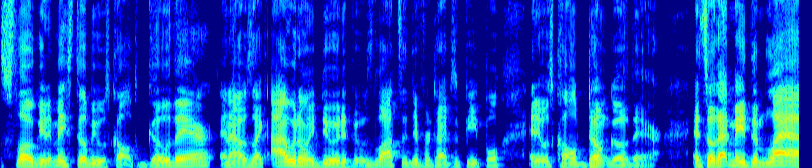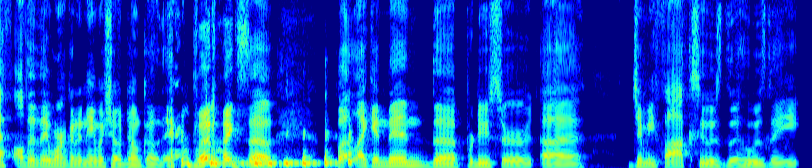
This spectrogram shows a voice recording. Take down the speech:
slogan it may still be was called go there. And i was like i would only do it if it was lots of different types of people and it was called don't go there. And so that made them laugh although they weren't going to name a show don't go there. But like so but like and then the producer uh jimmy fox who is the who was the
